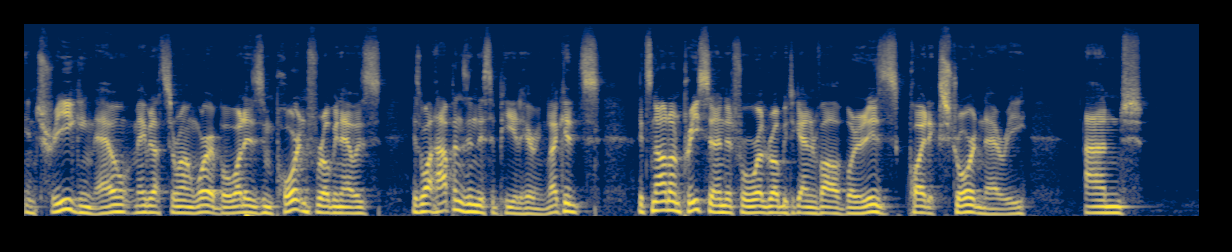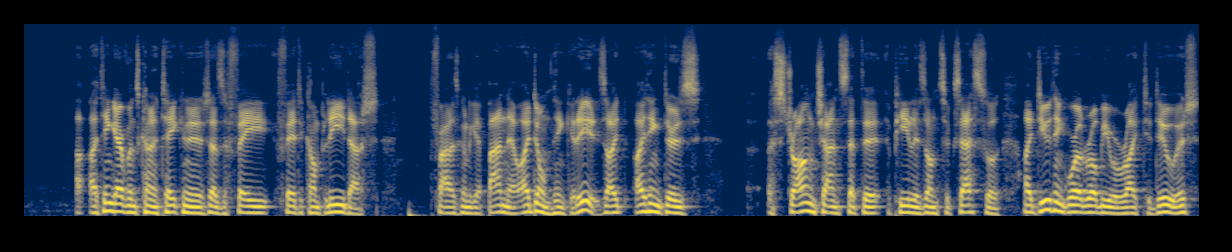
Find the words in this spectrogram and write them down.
intriguing now, maybe that's the wrong word, but what is important for rugby now is is what happens in this appeal hearing. Like it's it's not unprecedented for World Rugby to get involved, but it is quite extraordinary. And I think everyone's kind of taking it as a fait, fait accompli that Farrell's going to get banned now. I don't think it is. I, I think there's a strong chance that the appeal is unsuccessful. I do think World Rugby were right to do it.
